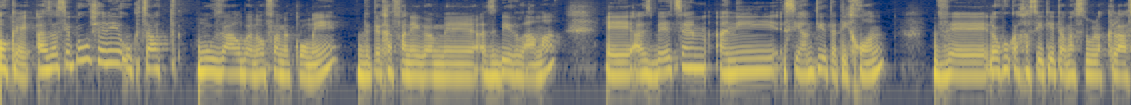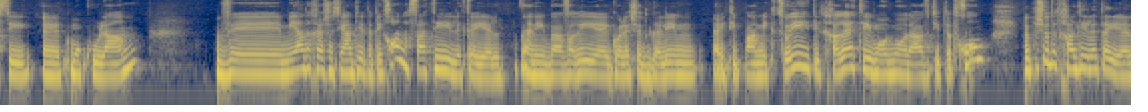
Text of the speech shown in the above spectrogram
אוקיי, okay, אז הסיפור שלי הוא קצת מוזר בנוף המקומי, ותכף אני גם uh, אסביר למה. Uh, אז בעצם אני סיימתי את התיכון, ולא כל כך עשיתי את המסלול הקלאסי uh, כמו כולם. ומיד אחרי שסיימתי את התיכון נסעתי לטייל. אני בעברי אה, גולשת גלים, הייתי פעם מקצועית, התחרתי, מאוד מאוד אהבתי את התחום, ופשוט התחלתי לטייל.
